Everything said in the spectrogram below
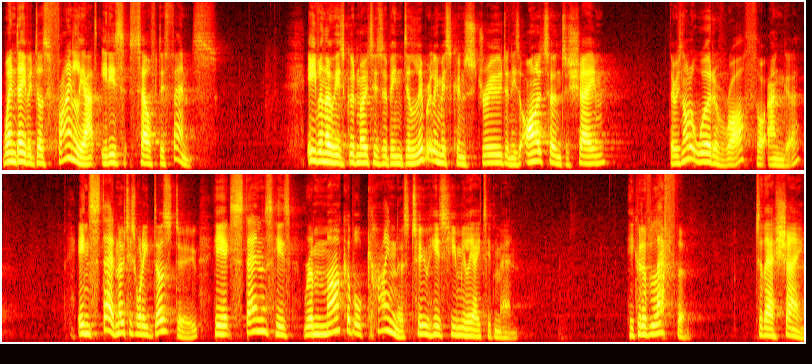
When David does finally act, it is self defense. Even though his good motives have been deliberately misconstrued and his honor turned to shame, there is not a word of wrath or anger. Instead, notice what he does do. He extends his remarkable kindness to his humiliated men. He could have left them to their shame.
